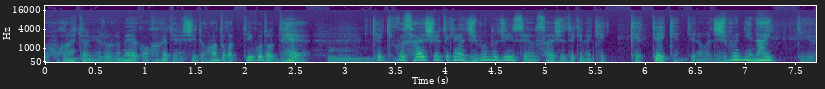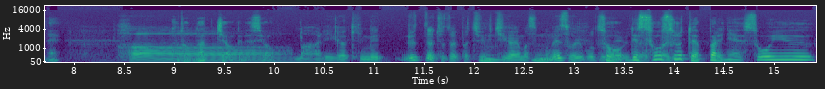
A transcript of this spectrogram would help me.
他の人にもいろいろ迷惑をかけてるしとかなんとかっていうことで、結局最終的な自分の人生の最終的な決定権っていうのが自分にないっていうねことになっちゃうわけですよ。周りが決めるっていうのはちょっとやっぱ違いますもんね、うん、そういうことそう。でそうするとやっぱりねそういう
